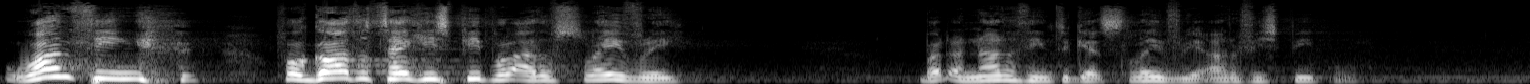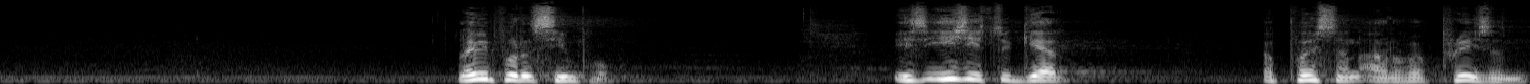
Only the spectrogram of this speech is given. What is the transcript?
One thing for God to take his people out of slavery but another thing to get slavery out of his people. Let me put it simple. It's easier to get a person out of a prison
